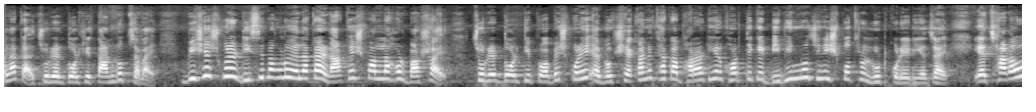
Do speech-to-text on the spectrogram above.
এলাকায় চোরের দলটি তাণ্ডব চালায়। বিশেষ করে ডিসি বাংলো এলাকায় রাকেশ মাল্লাহর বাসায় চোরের দলটি প্রবেশ করে এবং সেখানে থাকা ভাড়াটিয়ার ঘর থেকে বিভিন্ন জিনিসপত্র লুট করে নিয়ে যায়। এছাড়াও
